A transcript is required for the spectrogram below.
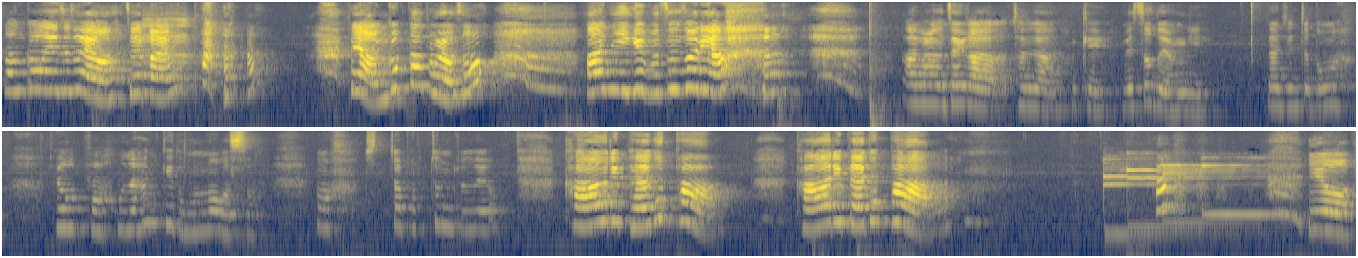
성공해주세요, 제발. 그냥 안 고파 보여서? 아니, 이게 무슨 소리야. 아, 그럼 제가, 잠시만. 오케이. method 연기. 난 진짜 너무 배고파. 오늘 한 끼도 못 먹었어. 아, 진짜 밥 좀 주세요. 가을이 배고파. 가을이 배고파. 이거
